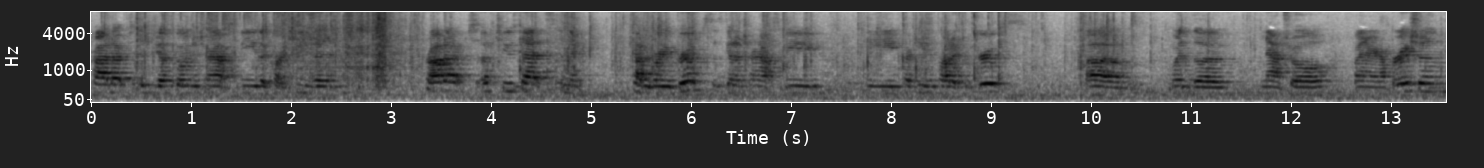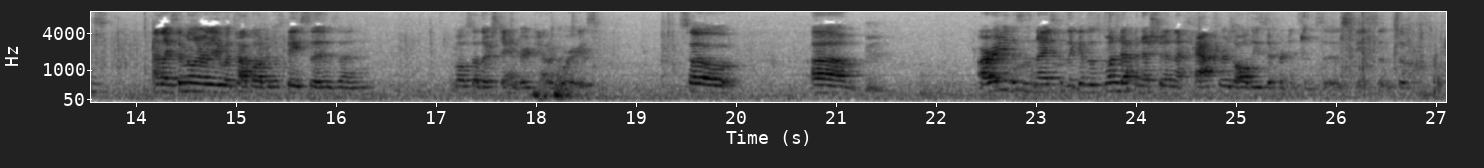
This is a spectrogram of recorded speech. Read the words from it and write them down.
product is just going to turn out to be the Cartesian product of two sets. In the category of groups, it's going to turn out to be the Cartesian product of groups. Um, with the natural binary operations, and like similarly with topological spaces and most other standard categories. So um, already this is nice because it gives us one definition that captures all these different instances, the instance of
